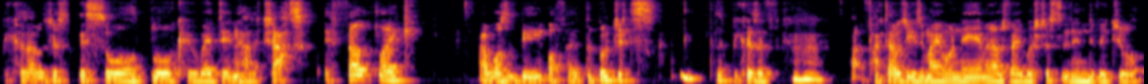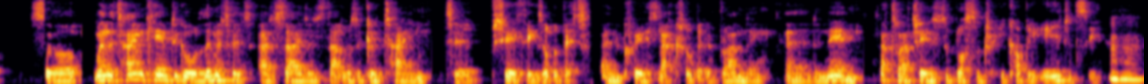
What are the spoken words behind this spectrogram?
because I was just this sole bloke who went in, had a chat. It felt like I wasn't being offered the budgets because of mm-hmm. the fact I was using my own name and I was very much just an individual. So when the time came to go limited, I decided that was a good time to shake things up a bit and create an actual bit of branding and a name. That's when I changed to Blossom Tree Copy Agency. Mm-hmm.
